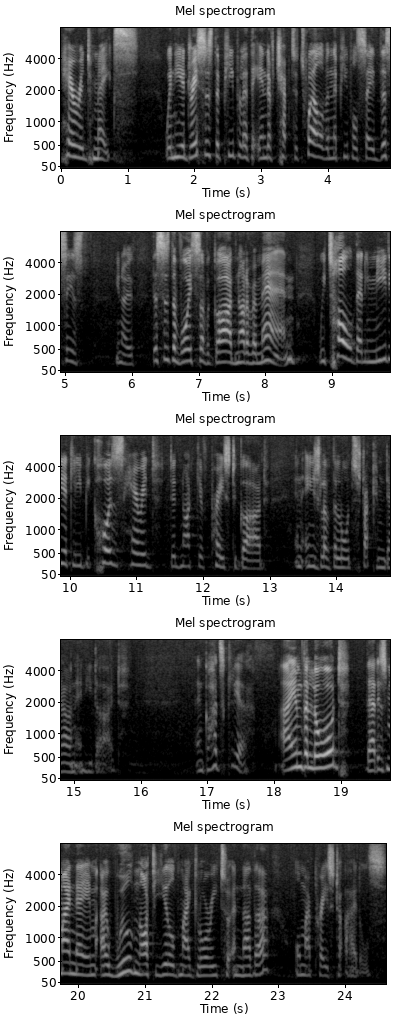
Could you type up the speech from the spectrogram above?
Herod makes when he addresses the people at the end of chapter 12, and the people say, This is, you know, this is the voice of a God, not of a man. We told that immediately because Herod did not give praise to God, an angel of the Lord struck him down and he died. And God's clear I am the Lord, that is my name. I will not yield my glory to another or my praise to idols.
